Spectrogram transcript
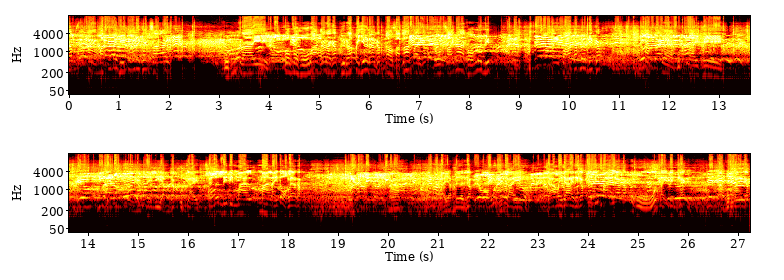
ครับแหม่หมัดไม่ถึงแต่ก็ได้แข้งซ้ายขุนไกรต้องโมโหบ้างแล้วนะครับ คือรับไปเยอะแล้วครับเอาสัตว์ล่างไปครับโดนซ้ายหน้าของเลิศฤทธิ์เตะขวาครับเลิศฤทธิ์ครับอัดแม่ขุนไกรเทได้เหลี่ยมครับขุนไกแต่เลือดลิ้นนี่มามาหลายดอกแล้วครับอะขยับเดินครับขุนไก ช้าไม่ได้นะครับเลือดลิ้นมาอีกแล้วครับโอ้โหเตะเต็มแข้งอะวงในครับ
